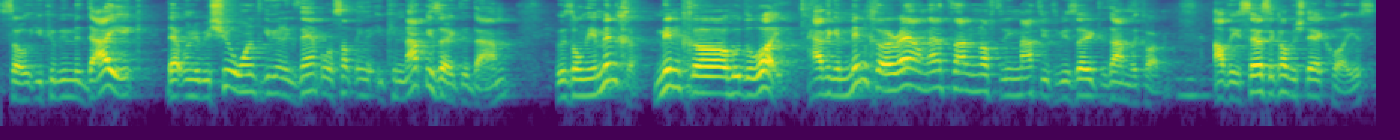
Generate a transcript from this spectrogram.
So you could be medayik that when Rabbi Shua wanted to give you an example of something that you cannot be zayik the dam, it was only a mincha. Mincha the Having a mincha around, that's not enough to be matu to be zayik the dam the korban. Obviously, says a korban shtei kloyis,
